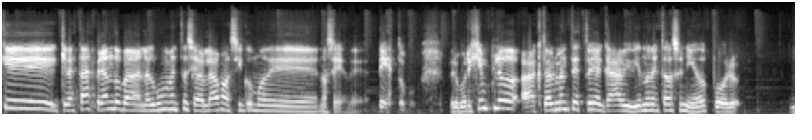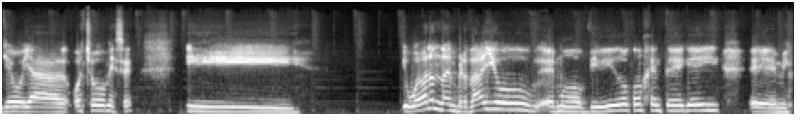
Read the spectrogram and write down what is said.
que, que la estaba esperando para en algún momento si hablábamos así como de, no sé, de, de esto. po. Pero por ejemplo, actualmente estoy acá viviendo en Estados Unidos por, llevo ya ocho meses y... Y weón, anda, en verdad yo hemos vivido con gente gay, eh, mis-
